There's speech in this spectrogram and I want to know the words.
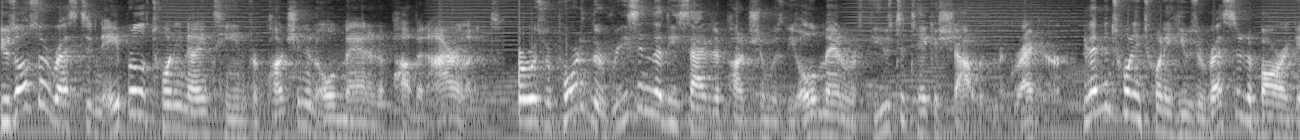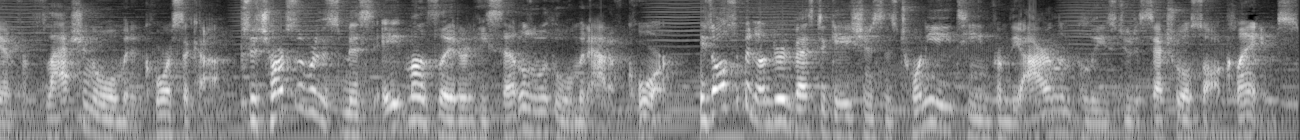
He was also arrested in April of 2019 for punching an old man in a pub in Ireland. Where it was reported the reason that he decided to punch him was the old man refused to take a shot with McGregor. And then in 2020 he was arrested at a bar again for flashing a woman in Corsica. So charges were dismissed eight months later and he settles with a woman out of court. He's also been under investigation since 2018 from the Ireland police due to sexual assault claims.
